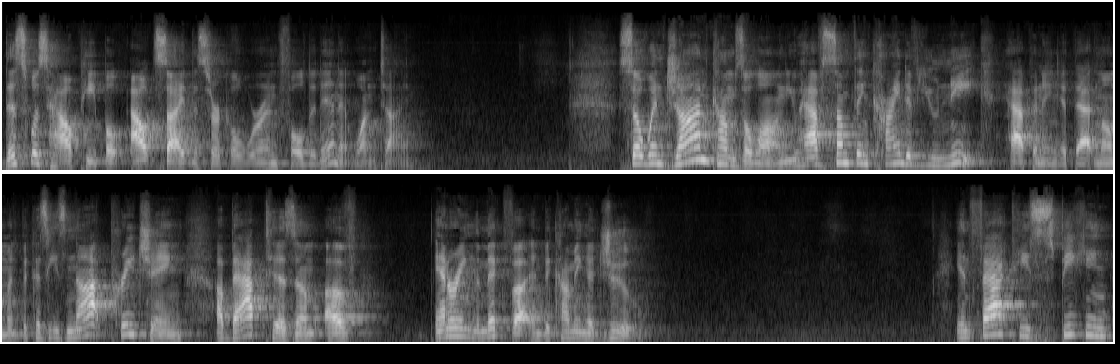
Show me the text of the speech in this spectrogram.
This was how people outside the circle were enfolded in at one time. So when John comes along, you have something kind of unique happening at that moment because he's not preaching a baptism of entering the mikveh and becoming a Jew. In fact, he's speaking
